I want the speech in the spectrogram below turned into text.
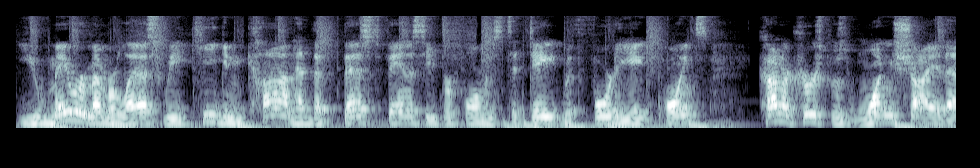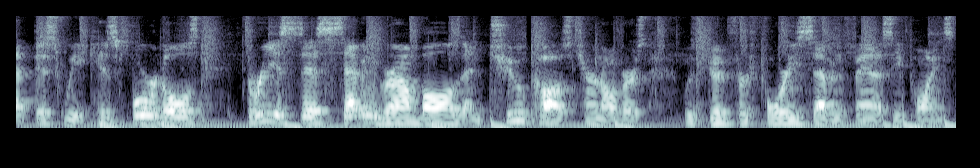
you may remember last week Keegan Khan had the best fantasy performance to date with 48 points. Connor Kirst was one shy of that this week. His four goals, three assists, seven ground balls, and two caused turnovers was good for 47 fantasy points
